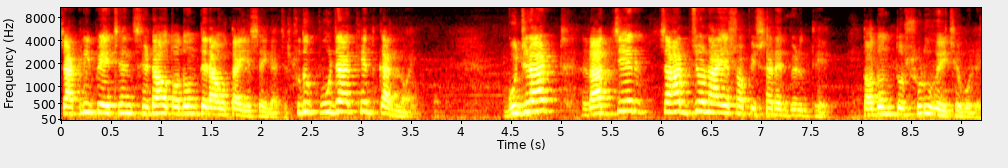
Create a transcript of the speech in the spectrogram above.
চাকরি পেয়েছেন, সেটাও তদন্তের আওতায় এসে গেছে। শুধু পূজা খেটকার নয়, গুজরাট রাজ্যের চারজন আইএস অফিসারের বিরুদ্ধে তদন্ত শুরু হয়েছে বলে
